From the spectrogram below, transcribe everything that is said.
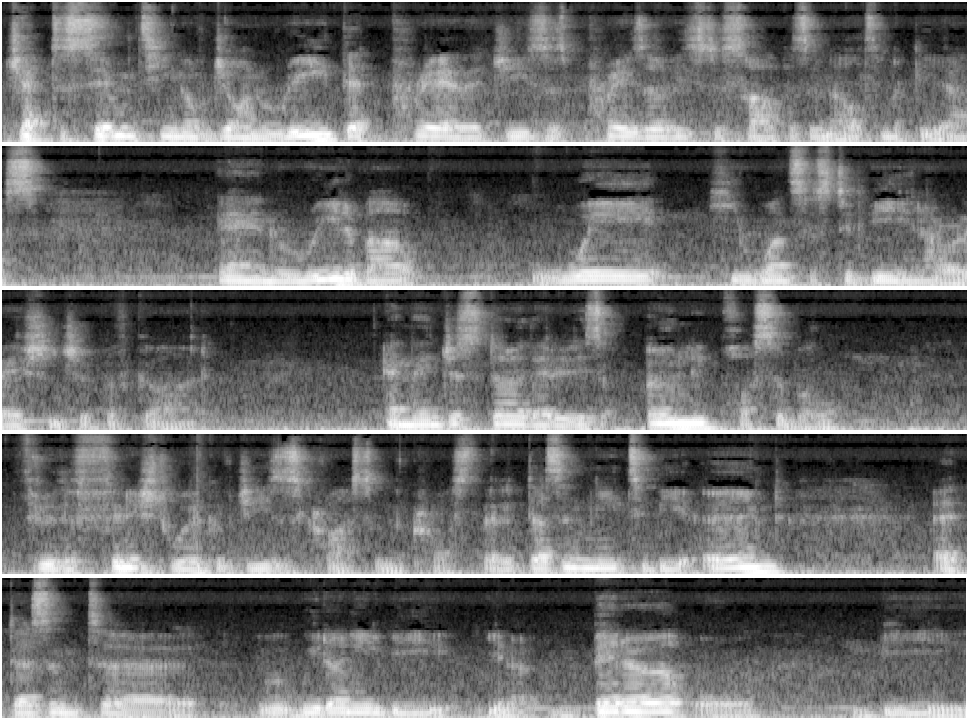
chapter 17 of John. Read that prayer that Jesus prays over his disciples and ultimately us, and read about where he wants us to be in our relationship with God. And then just know that it is only possible through the finished work of Jesus Christ on the cross, that it doesn't need to be earned, it doesn't, uh, we don't need to be, you know, better or be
